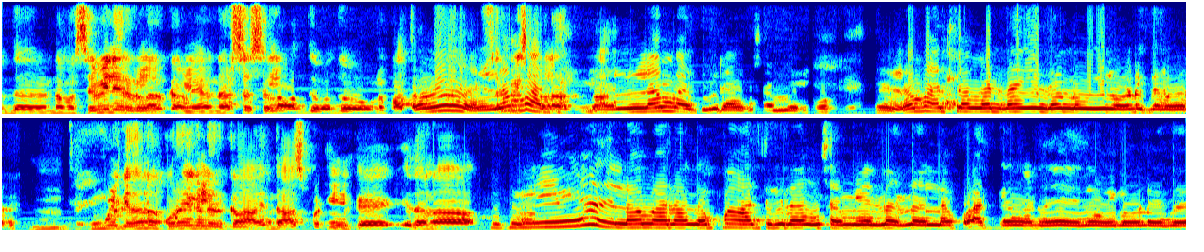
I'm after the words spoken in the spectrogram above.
இந்த நம்ம செவிலியர்கள்லாம் இருக்காங்க இல்லையா? நர்சஸ் எல்லாம் வந்து வந்து உங்களை பார்த்தாங்க எல்லாம் பாத்துக்கிறாங்க எல்லாம் பார்த்தாங்கன்னா ஏதோ நோயில் உடைக்கணும் உங்களுக்கு எதனா குறைகள் இருக்கா இந்த ஹாஸ்பிட்டலுக்கு? எதனா அதெல்லாம் வராங்க. பாத்துக்கிறாங்க சாமி எல்லாம் நல்லா பாத்துக்கிறாங்க. ஏதோ உயிரோட இது.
